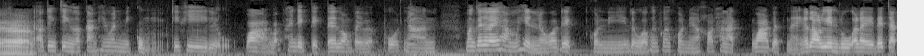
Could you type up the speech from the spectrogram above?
นะเอาจริง ๆ แล้วการที่มันมีกลุ่มที่พี่หรือว่าแบบให้เด็กๆ ได้ลองไปแบบโพสต์งาน มันก็จะได้ทำให้เห็นแล้วว่าเด็กคนนี้หรือว่าเพื่อนๆคนเนี้ยเขาถนัด วาดแบบไหน แล้วเราเรียนรู้อะไรได้จาก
